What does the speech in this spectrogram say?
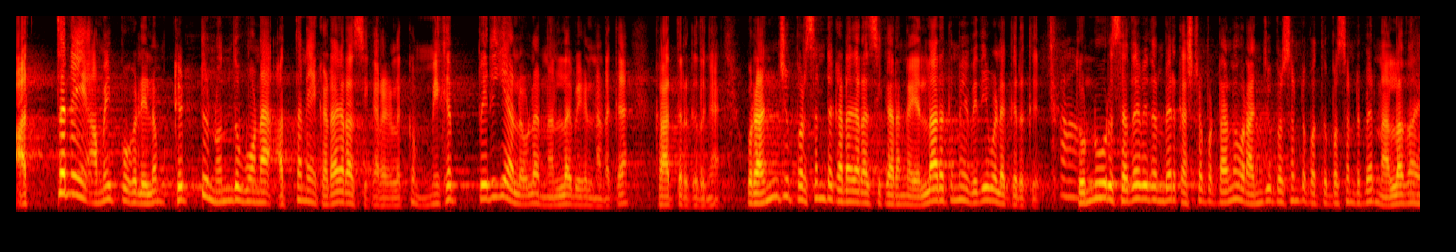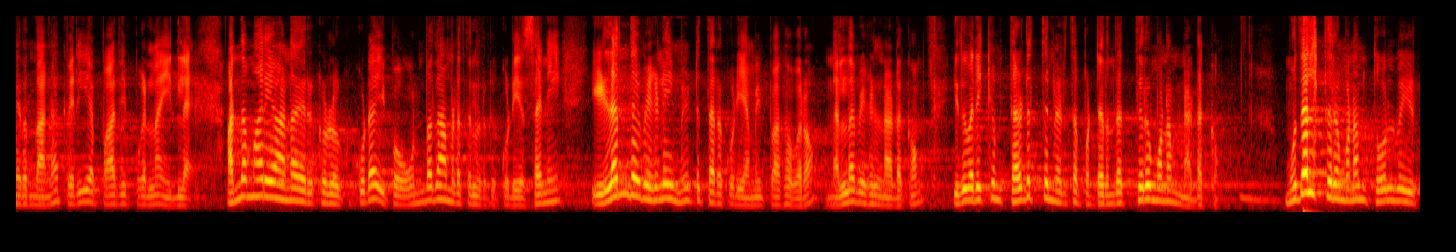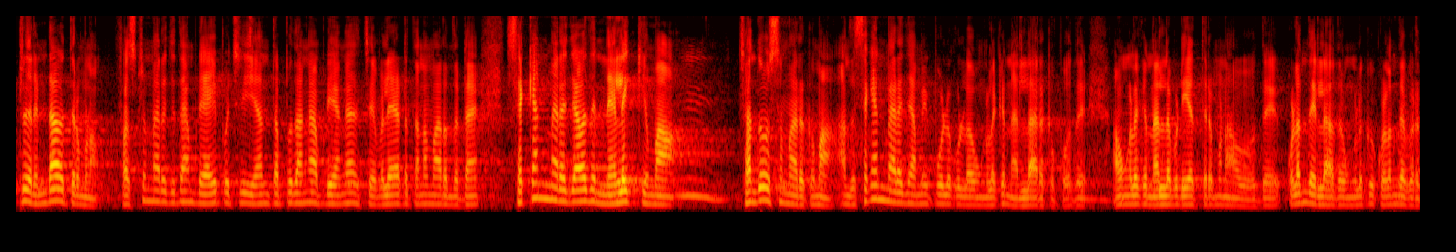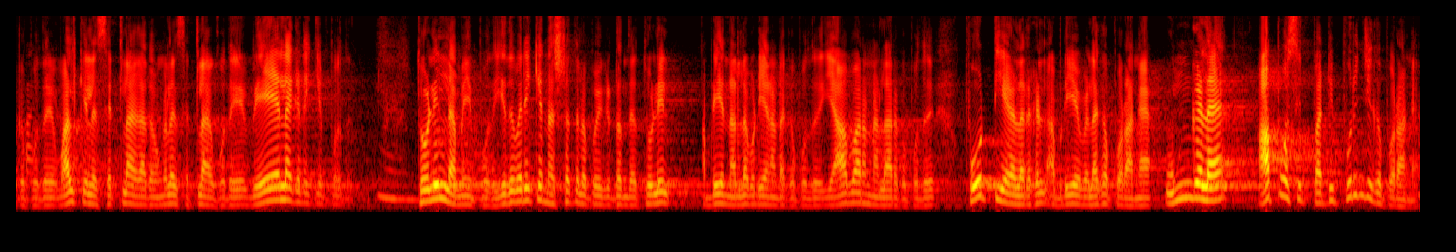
அத்தனை அமைப்புகளிலும் கெட்டு நொந்து போன அத்தனை கடகராசிக்காரர்களுக்கும் மிகப்பெரிய அளவில் நல்லவைகள் நடக்க காத்திருக்குதுங்க. ஒரு அஞ்சு பர்சன்ட் கடகராசிக்காரங்க எல்லாருக்குமே விதிவிலக்கு இருக்குது தொண்ணூறு சதவீதம் பேர் கஷ்டப்பட்டாலும் ஒரு அஞ்சு பர்சன்ட் பத்து பர்சன்ட் பேர் நல்லா தான் இருந்தாங்க. பெரிய பாதிப்புகள்லாம் இல்லை. அந்த மாதிரியான இருக்கிறவங்களுக்கு கூட இப்போ ஒன்பதாம் இடத்தில் இருக்கக்கூடிய சனி இழந்தவைகளை மீட்டு தரக்கூடிய அமைப்பாக வரும். நல்லவைகள் நடக்கும். இதுவரைக்கும் தடுத்து நிறுத்தப்பட்டிருந்த திருமணம் நடக்கும். முதல் திருமணம் தோல்வியுற்று ரெண்டாவது திருமணம். ஃபஸ்ட்டு மேரேஜ் தான் இப்படி ஆகிப்போச்சு ஏன் தப்பு தாங்க? அப்படியாங்க. விளையாட்டுத்தனமாக இருந்துட்டேன். செகண்ட் மேரேஜாவது நிலைக்குமா? சந்தோஷமாக இருக்குமா? அந்த செகண்ட் மேரேஜ் அமைப்புகளுக்கு உள்ளவங்களுக்கு நல்லா இருக்க போகுது. அவங்களுக்கு நல்லபடியாக திருமணம் ஆக போகுது. குழந்தை இல்லாதவங்களுக்கு குழந்தை பிறக்க போகுது. வாழ்க்கையில் செட்டில் ஆகாதவங்களுக்கு செட்டில் ஆக போகுது. வேலை கிடைக்க போகுது. தொழில் அமைய போகுது. இது வரைக்கும் நஷ்டத்தில் போய்கிட்டு இருந்த தொழில் அப்படியே நல்லபடியாக நடக்க போகுது. வியாபாரம் நல்லா இருக்க போகுது. போட்டியாளர்கள் அப்படியே விலக போகிறாங்க உங்களை ஆப்போசிட் பார்ட்டி புரிஞ்சுக்க போகிறாங்க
